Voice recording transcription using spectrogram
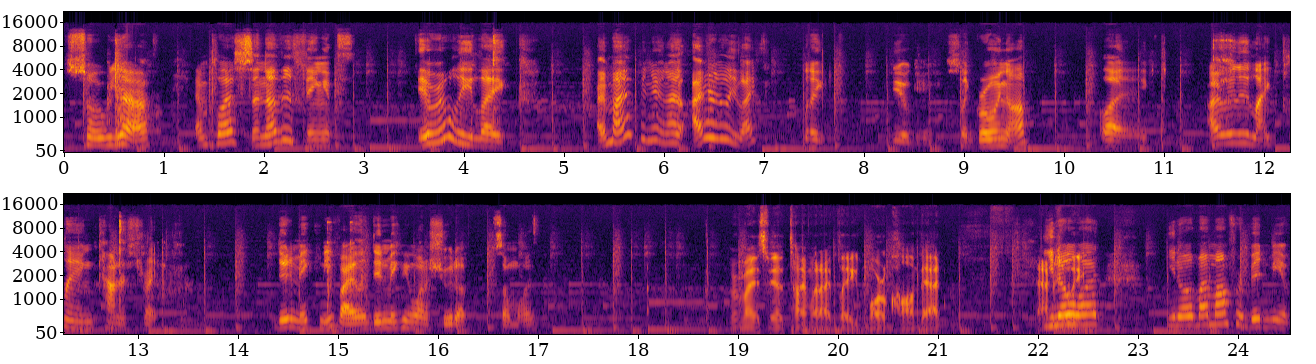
So yeah, and plus another thing, it's it really like, in my opinion, I, I really like like video games. Like growing up, like I really like playing Counter Strike. Didn't make me violent. Didn't make me want to shoot up someone. It reminds me of the time when I played Mortal Kombat. Actually. You know what? You know? My mom forbid me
